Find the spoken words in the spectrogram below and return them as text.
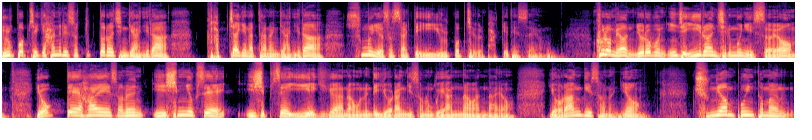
율법책이 하늘에서 뚝 떨어진 게 아니라 갑자기 나타난 게 아니라 26살 때 이 율법책을 받게 됐어요. 그러면 여러분 이제 이런 질문이 있어요. 역대 하에서는 이 16세 20세 이 얘기가 나오는데 열왕기서는 왜 안 나왔나요? 열왕기서는요. 중요한 포인트만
